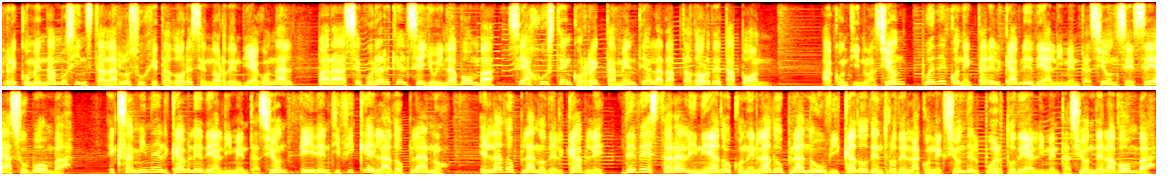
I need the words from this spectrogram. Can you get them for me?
recomendamos instalar los sujetadores en orden diagonal para asegurar que el sello y la bomba se ajusten correctamente al adaptador de tapón. A continuación, puede conectar el cable de alimentación CC a su bomba. Examine el cable de alimentación e identifique el lado plano. El lado plano del cable debe estar alineado con el lado plano ubicado dentro de la conexión del puerto de alimentación de la bomba.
